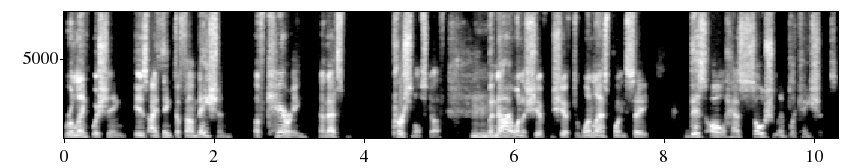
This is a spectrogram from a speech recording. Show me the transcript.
relinquishing is, I think, the foundation of caring. And that's personal stuff. Mm-hmm. But now I want to shift shift to one last point and say this all has social implications.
